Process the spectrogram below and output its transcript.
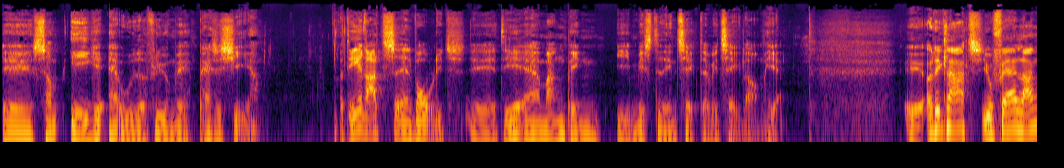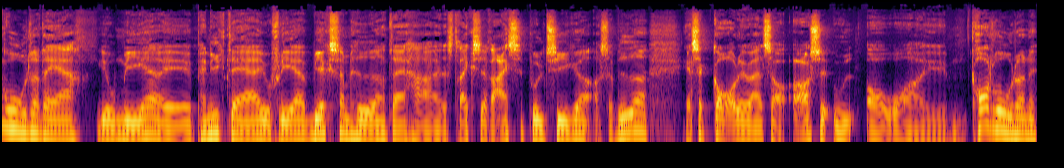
øh, som ikke er ude at flyve med passagerer. Og det er ret alvorligt. Øh, det er mange penge i mistede indtægter, vi taler om her. Øh, og det er klart, jo færre langruter der er, jo mere øh, panik der er, jo flere virksomheder, der har strikse rejsepolitikker osv., ja, så går det jo altså også ud over øh, kortruterne,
